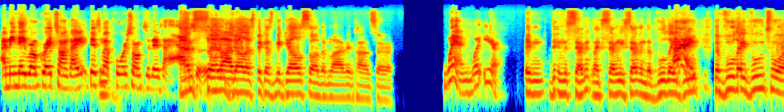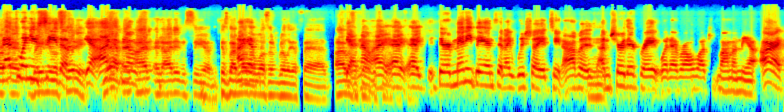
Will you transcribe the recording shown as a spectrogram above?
I mean, they wrote great songs. I there's about four songs of theirs. I am so love. jealous because Miguel saw them live in concert. When? What year? In in the seven like 77 the voulez right. the voulez-vous tour that's when you Radio see them City. yeah i yeah, have no and I, and I, didn't see him because my mother have, wasn't really a fan I yeah no I, I, I, there are many bands that i wish i had seen abba mm-hmm. i'm sure they're great whatever i'll watch Mamma Mia all right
